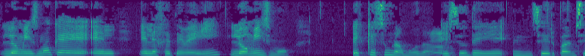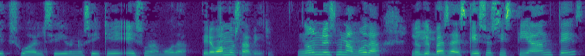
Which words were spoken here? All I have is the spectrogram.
lo mismo que el LGTBI, lo mismo. Es que es una moda. Claro. Eso de mm, ser pansexual, ser no sé qué, es una moda. Pero vamos a ver. No, no es una moda. Lo que pasa es que eso existía antes,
